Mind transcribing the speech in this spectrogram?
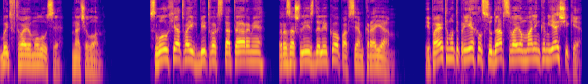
быть в твоем улусе», — начал он. «Слухи о твоих битвах с татарами разошлись далеко по всем краям. «И поэтому ты приехал сюда в своем маленьком ящике?»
